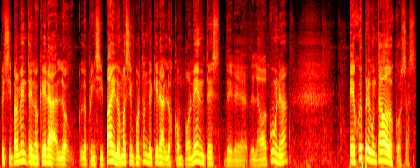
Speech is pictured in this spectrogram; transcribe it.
principalmente en lo que era lo, lo principal y lo más importante, que eran los componentes de la, de la vacuna, el juez preguntaba dos cosas.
